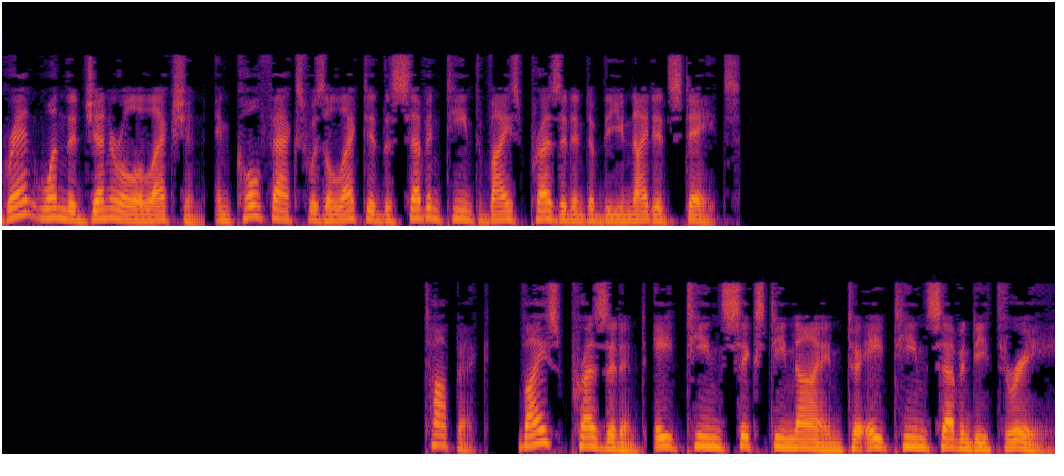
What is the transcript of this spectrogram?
Grant won the general election, and Colfax was elected the 17th Vice President of the United States. Topic: Vice President 1869 to 1873.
